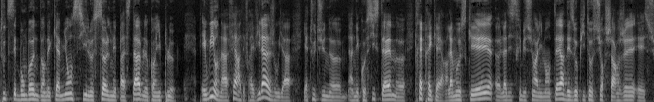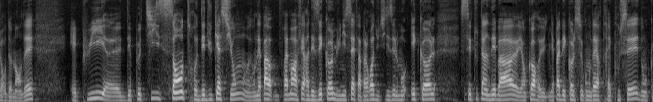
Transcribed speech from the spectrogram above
toutes ces bonbonnes dans des camions si le sol n'est pas stable quand il pleut. Et oui, on a affaire à des vrais villages où il y a, tout euh, un écosystème euh, très précaire. La mosquée, euh, la distribution alimentaire, des hôpitaux surchargés et surdemandés et puis des petits centres d'éducation. On n'a pas vraiment affaire à des écoles. L'UNICEF n'a pas le droit d'utiliser le mot école. C'est tout un débat. Et encore, il n'y a pas d'école secondaire très poussée. Donc,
